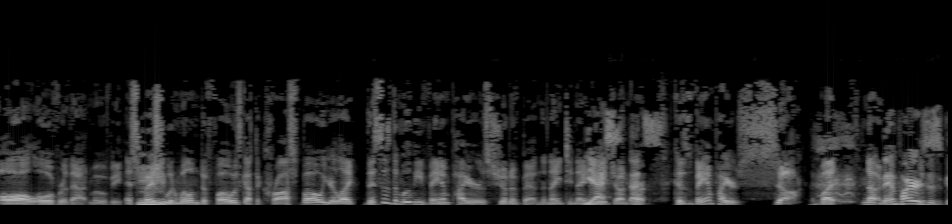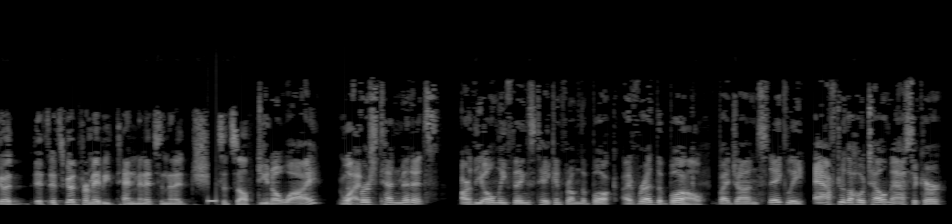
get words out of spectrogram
all over that movie, especially mm-hmm. when Willem Dafoe's got the crossbow. You're like, this is the movie vampires should have been the 1998 yes, John Carpenter because vampires suck. But no, vampires is good. It's it's good for maybe ten minutes and then it shits itself. Do you know why? What? The first ten minutes are the only things taken from the book. I've read the book oh. by John Steakley. After the hotel massacre,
